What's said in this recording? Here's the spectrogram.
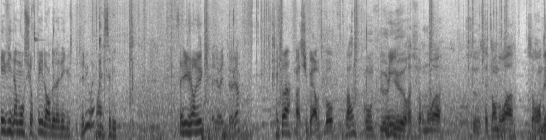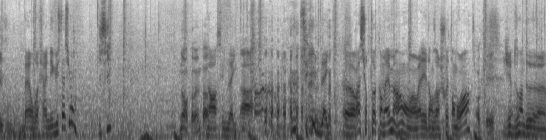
évidemment surpris lors de la dégustation. C'est lui, ouais? Ouais, c'est lui. Salut Jean-Luc. Salut Eric, tu vas bien? Et toi? Ah superbe. Bon, par Bon. contre, le Oui. lieu, rassure-moi, ce- cet endroit, ce rendez-vous. Ben, On va faire une dégustation. Ici? Non, quand même pas. Non, c'est une blague. Ah, c'est une blague. Euh, Rassure-toi quand même, hein, on va aller dans un chouette endroit. ok. J'ai besoin de. euh,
